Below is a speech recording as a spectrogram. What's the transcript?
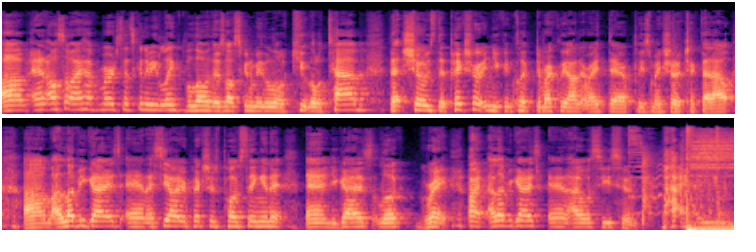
Um, and also, I have merch that's going to be linked below. There's also going to be the little cute little tab that shows the picture, and you can click directly on it right there. Please make sure to check that out. Um, I love you guys, and I see all your pictures posting in it, and you guys look great. All right, I love you guys, and I will see you soon. Bye.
